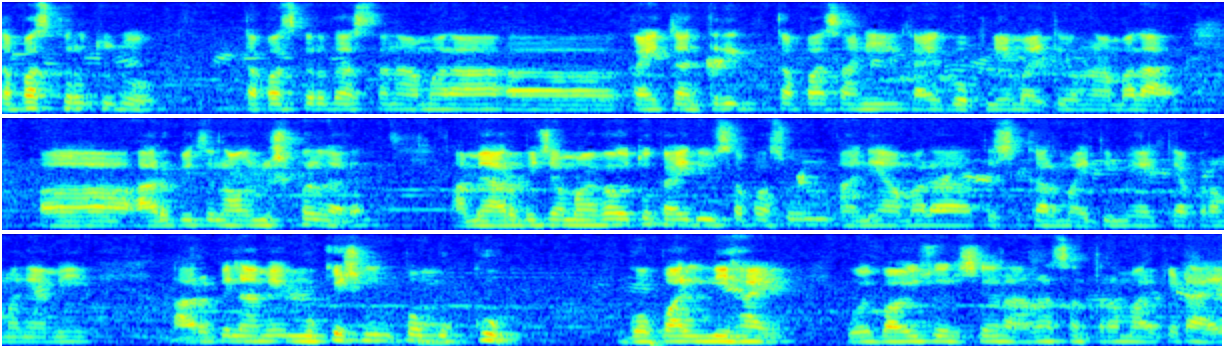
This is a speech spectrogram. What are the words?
तपास करत होतो. तपास करत असताना आम्हाला काही तांत्रिक तपास आणि काही गोपनीय माहितीवरून आम्हाला आरोपीचं नाव निष्फळ झालं. आम्ही आरोपीच्या मागा होतो काही दिवसापासून आणि आम्हाला तशी काल माहिती मिळाली. त्याप्रमाणे आम्ही आरोपीला आम्ही मुकेश उर्फ मुक्कू गोपाल निहाय वय बावीस वर्ष राहणार संत्रा मार्केट आहे.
